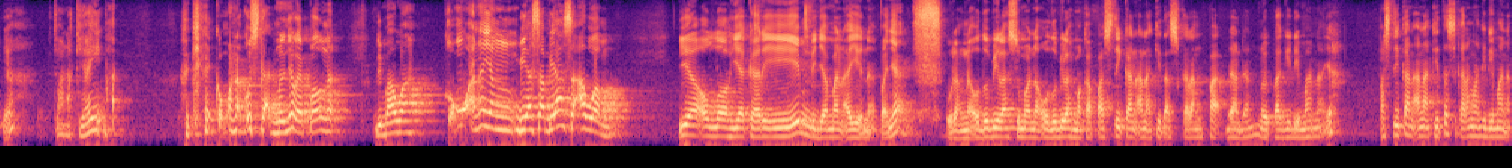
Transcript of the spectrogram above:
Ya itu anak kiai pak. Kiai kok anak ustadz sebenarnya level di bawah. Kok mau anak yang biasa-biasa awam Ya Allah ya Karim di zaman ayeuna. Banyak. Orang naudzubillah summa naudzubillah maka pastikan anak kita sekarang Pak Dadang lagi di mana ya? Pastikan anak kita sekarang lagi di mana?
